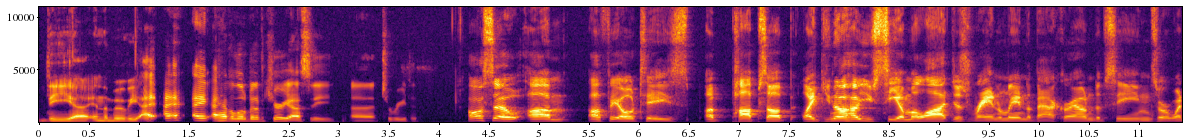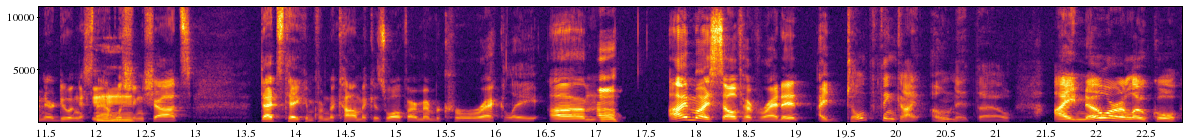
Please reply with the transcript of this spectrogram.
the uh, in the movie, I, I I have a little bit of curiosity uh, to read it. Also, um, Ephialtes uh, pops up like you know how you see him a lot just randomly in the background of scenes or when they're doing establishing shots. That's taken from the comic as well, if I remember correctly. Um. I myself have read it. I don't think I own it though. I know our local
